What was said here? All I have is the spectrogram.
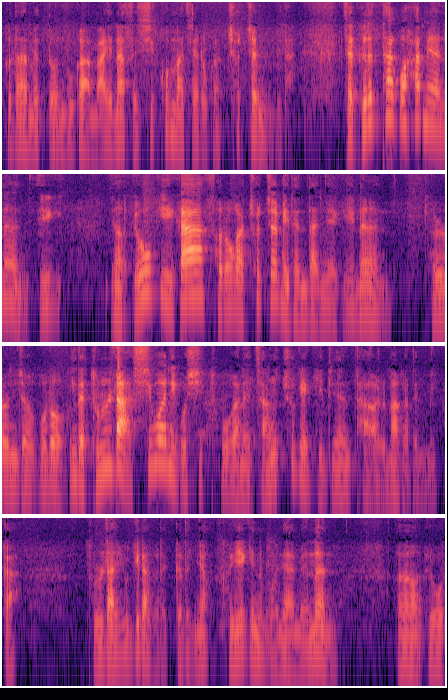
그 다음에 또 누가 마이너스 10,0가 초점입니다. 자 그렇다고 하면은 이 어, 여기가 서로가 초점이 된다는 얘기는 결론적으로 근데 둘 다 C1이고 C2 간의 장축의 길이는 다 얼마가 됩니까? 둘 다 6이라 그랬거든요. 그 얘기는 뭐냐면은 어, 요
